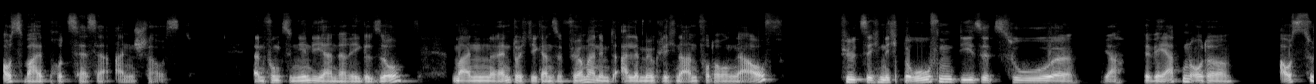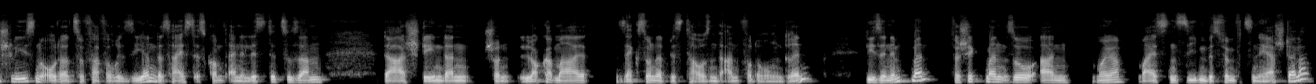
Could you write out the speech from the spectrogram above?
Auswahlprozesse anschaust, dann funktionieren die ja in der Regel so, man rennt durch die ganze Firma, nimmt alle möglichen Anforderungen auf, fühlt sich nicht berufen, diese zu äh, ja, bewerten oder auszuschließen oder zu favorisieren. Das heißt, es kommt eine Liste zusammen, da stehen dann schon locker mal 600 bis 1000 Anforderungen drin. Diese nimmt man, verschickt man so an, naja, meistens 7 bis 15 Hersteller.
